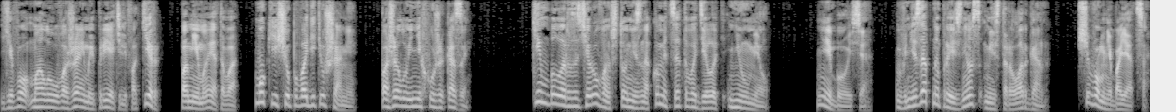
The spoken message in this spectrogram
Его малоуважаемый приятель Факир Помимо этого, мог еще поводить ушами, пожалуй, не хуже козы. Ким был разочарован, что незнакомец этого делать не умел. «Не бойся», — внезапно произнес мистер Ларган. «Чего мне бояться?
